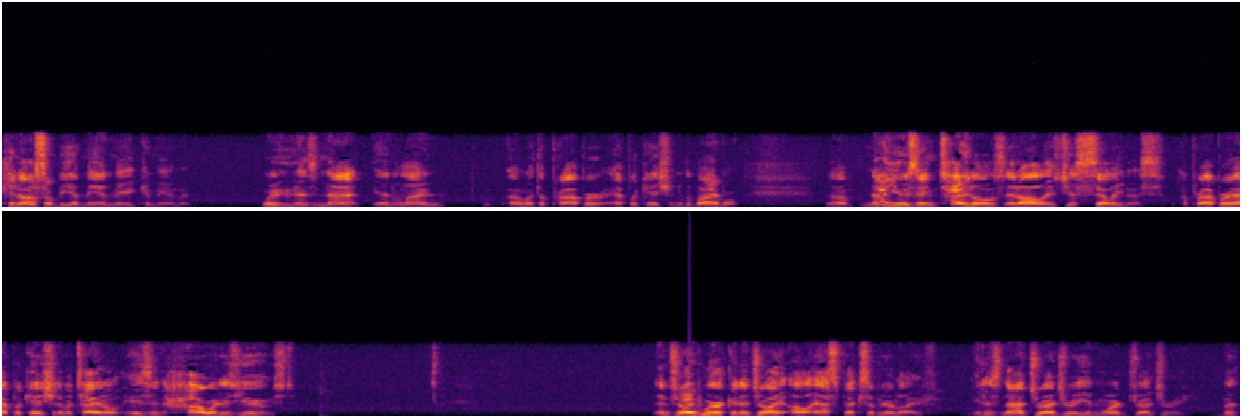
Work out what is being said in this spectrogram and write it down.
can also be a man made commandment when it is not in line uh, with the proper application of the Bible. Uh, not using titles at all is just silliness. A proper application of a title is in how it is used. Enjoy work and enjoy all aspects of your life. It is not drudgery and more drudgery, but,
